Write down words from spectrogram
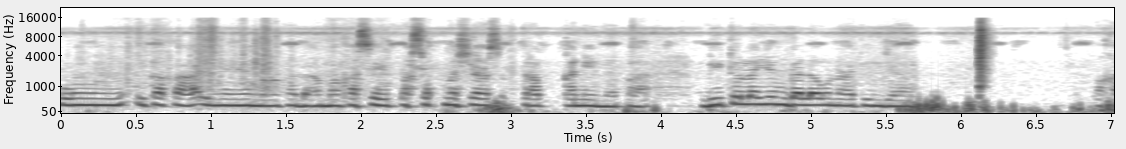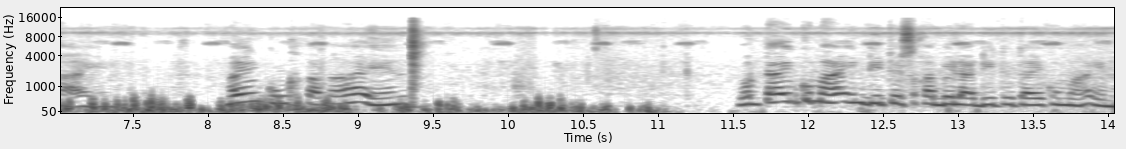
kung ikakain niya yung mga kadama kasi pasok na siya sa trap kanina pa. Dito lang yung galaw natin dyan. Pakain. Ngayon kung kakakain, huwag tayong kumain dito sa kabila, dito tayo kumain.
